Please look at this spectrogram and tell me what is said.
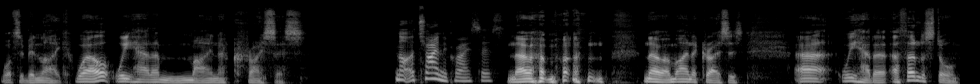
what's it been like? Well, we had a minor crisis. Not a China crisis. No, a no, a minor crisis. Uh, we had a, a thunderstorm.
